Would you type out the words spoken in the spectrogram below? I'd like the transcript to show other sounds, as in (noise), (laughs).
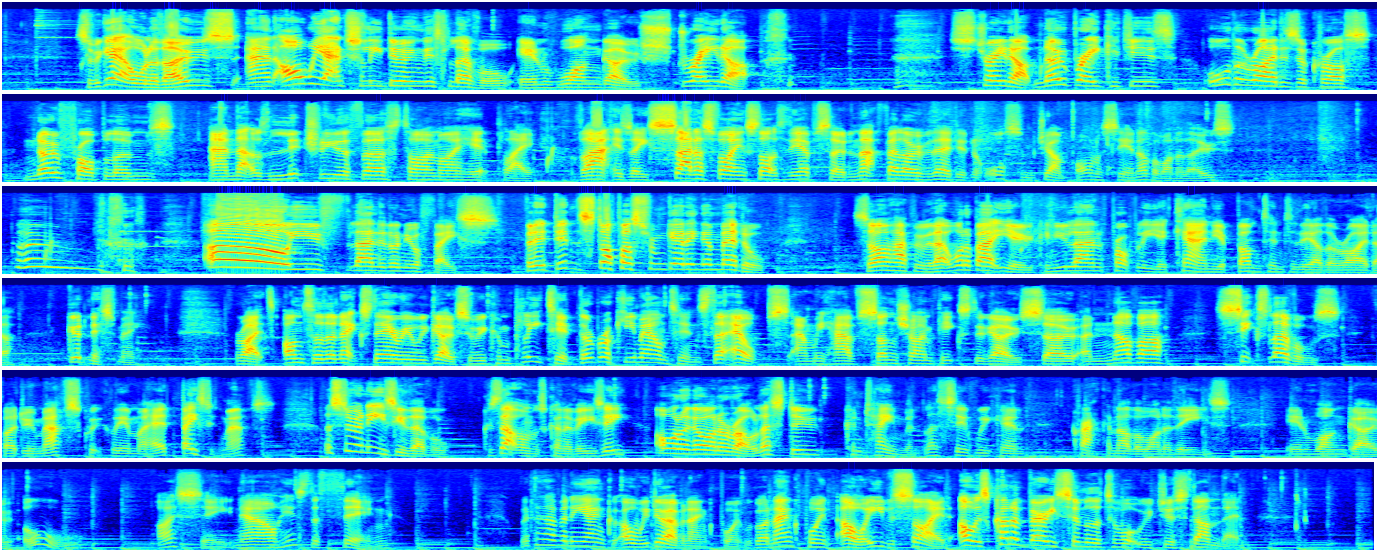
So we get all of those, and are we actually doing this level in one go? Straight up. (laughs) Straight up. No breakages, all the riders across, no problems, and that was literally the first time I hit play. That is a satisfying start to the episode, and that fella over there did an awesome jump. I want to see another one of those. Woohoo! (laughs) oh, you've landed on your face. But it didn't stop us from getting a medal. So I'm happy with that. What about you? Can you land properly? You can. You bumped into the other rider. Goodness me. Right, on to the next area we go. So we completed the Rookie Mountains, the Alps, and we have Sunshine Peaks to go. So another six levels. If I do maths quickly in my head, basic maths. Let's do an easy level, because that one was kind of easy. I want to go on a roll. Let's do containment. Let's see if we can crack another one of these in one go. Oh, I see. Now, here's the thing. We don't have any anchor... Oh, we do have an anchor point. We've got an anchor point... Oh, either side. Oh, it's kind of very similar to what we've just done then.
